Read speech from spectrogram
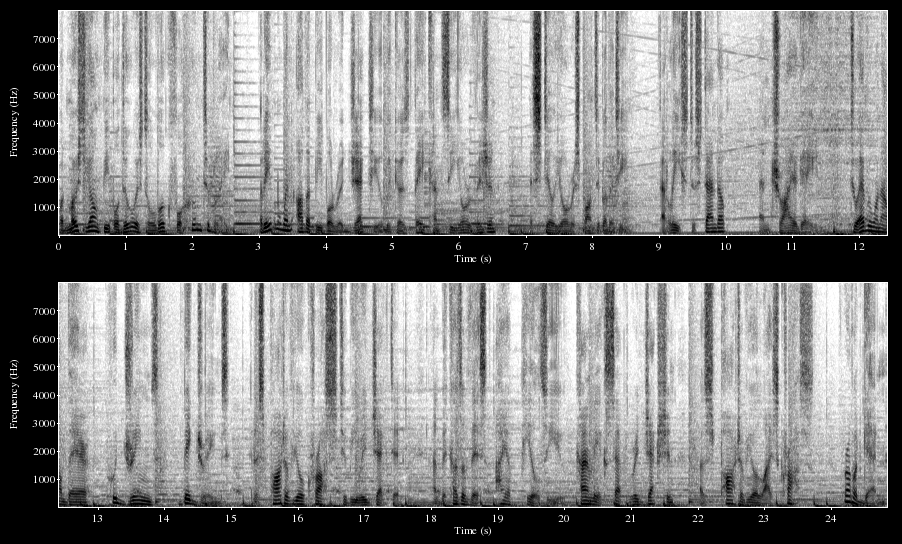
What most young people do is to look for whom to blame. But even when other people reject you because they can't see your vision, it's still your responsibility, at least to stand up and try again. To everyone out there who dreams big dreams, it is part of your cross to be rejected. And because of this, I appeal to you. Kindly accept rejection as part of your life's cross. Robert Gettin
